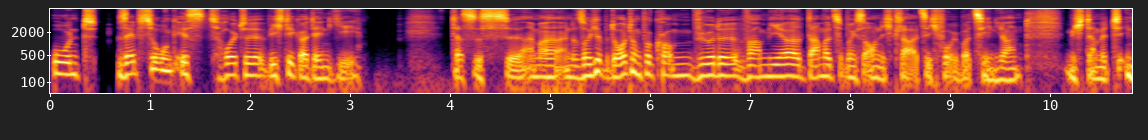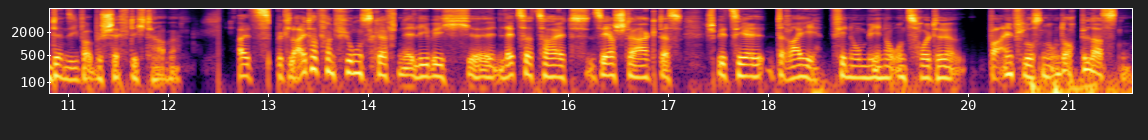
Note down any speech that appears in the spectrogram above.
Und Selbstführung ist heute wichtiger denn je. Dass es äh, einmal eine solche Bedeutung bekommen würde, war mir damals übrigens auch nicht klar, als ich vor über zehn Jahren mich damit intensiver beschäftigt habe. Als Begleiter von Führungskräften erlebe ich äh, in letzter Zeit sehr stark, dass speziell drei Phänomene uns heute beeinflussen und auch belasten.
